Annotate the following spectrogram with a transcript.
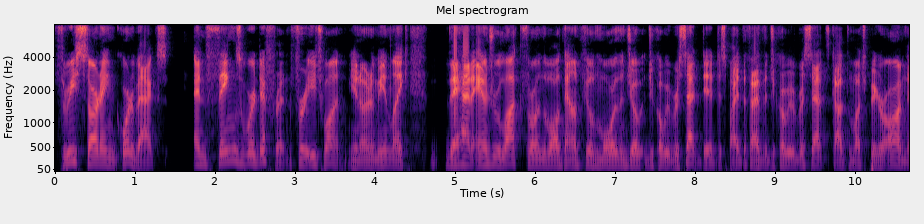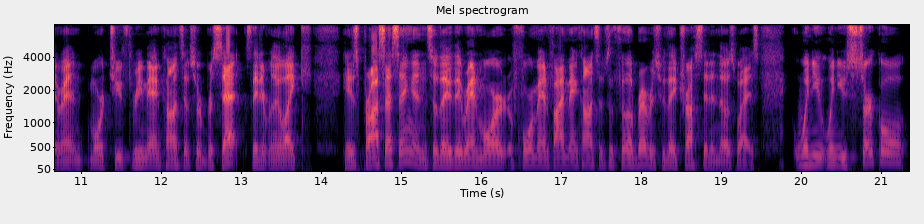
three starting quarterbacks and things were different for each one. You know what I mean? Like they had Andrew Luck throwing the ball downfield more than jo- Jacoby Brissett did, despite the fact that Jacoby Brissett's got the much bigger arm. They ran more two three man concepts for Brissett because they didn't really like his processing, and so they they ran more four man five man concepts with Philip Rivers, who they trusted in those ways. When you when you circle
